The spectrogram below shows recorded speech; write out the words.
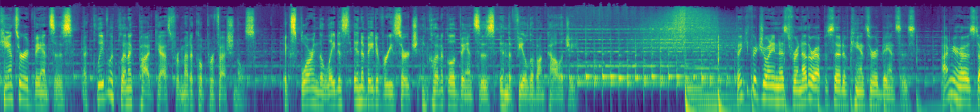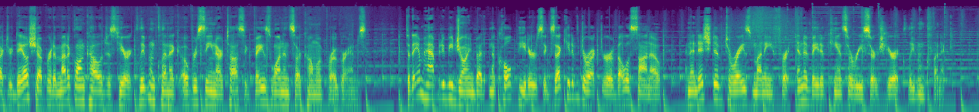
Cancer Advances, a Cleveland Clinic podcast for medical professionals, exploring the latest innovative research and clinical advances in the field of oncology. Thank you for joining us for another episode of Cancer Advances. I'm your host, Dr. Dale Shepard, a medical oncologist here at Cleveland Clinic, overseeing our Taussig Phase 1 and sarcoma programs. Today I'm happy to be joined by Nicole Peters, Executive Director of VeloSano, an initiative to raise money for innovative cancer research here at Cleveland Clinic.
